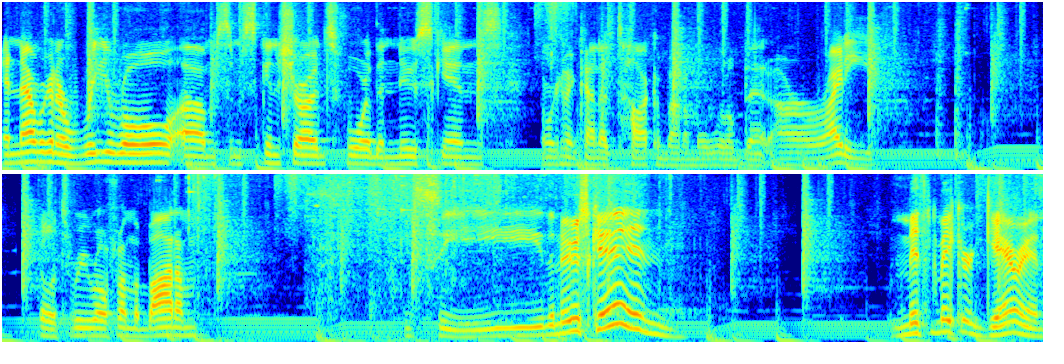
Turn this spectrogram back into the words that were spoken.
And now we're going to re-roll um, some skin shards for the new skins. And we're going to kind of talk about them a little bit. Alrighty. So let's re-roll from the bottom see the new skin. Mythmaker Garen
